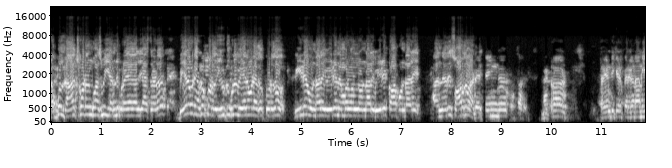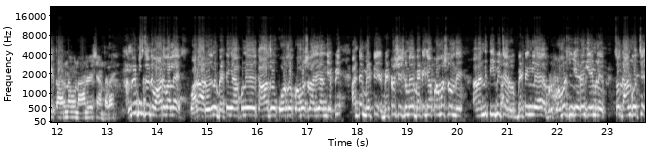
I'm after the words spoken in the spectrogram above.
డబ్బులు దాచుకోవడం కోసం ఇవన్నీ ప్రయోగాలు చేస్తున్నాడు. వేరే వాడు ఎదగకూడదు. యూట్యూబ్లో వేరే వాడు ఎదగకూడదు. వీడే ఉండాలి వీడే నెంబర్ వన్లో ఉండాలి వీడే టాప్ ఉండాలి అనేది స్వార్థం మెట్రో ట్రైన్ టికెట్ పెరగడానికి కారణం నాన్ వేష అంటారా? హండ్రెడ్ పర్సెంట్ వాడి వల్లే. వాడు ఆ రోజున బెట్టింగ్ యాప్ని కాదు కూడదు ప్రమోషన్ అది అని చెప్పి అంటే మెట్రో స్టేషన్ మీద బెట్టింగ్ యాప్ ప్రమోషన్ ఉంది. అవన్నీ తీపిచ్చారు. బెట్టింగ్ ఇప్పుడు ప్రమోషన్ చేయడానికి ఏమి లేదు. సో దానికి వచ్చి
